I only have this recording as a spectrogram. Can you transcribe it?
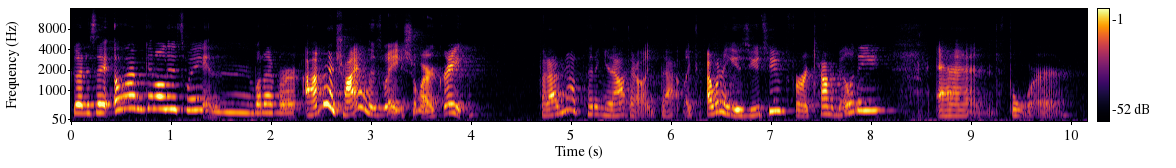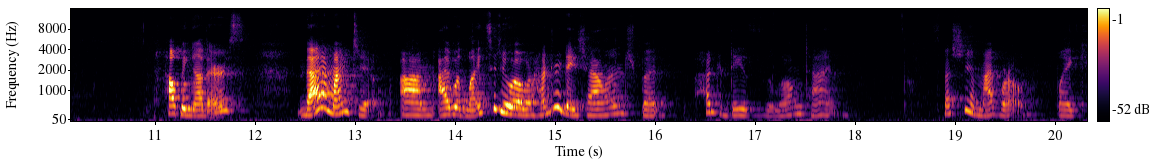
going to say, oh, I'm going to lose weight and whatever. I'm going to try and lose weight, sure, great. But I'm not putting it out there like that. Like, I want to use YouTube for accountability and for helping others, that I might do. Um, I would like to do a 100 day challenge, but 100 days is a long time, especially in my world. Like,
